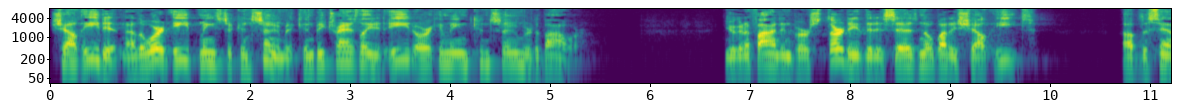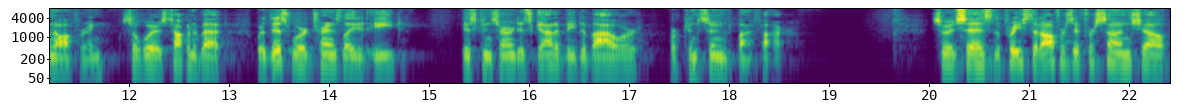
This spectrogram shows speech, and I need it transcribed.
shall eat it. Now, the word eat means to consume. It can be translated eat or it can mean consume or devour. You're going to find in verse 30 that it says, nobody shall eat of the sin offering. So, where it's talking about where this word translated eat is concerned, it's got to be devoured or consumed by fire. So it says, the priest that offers it for son shall,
